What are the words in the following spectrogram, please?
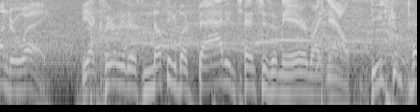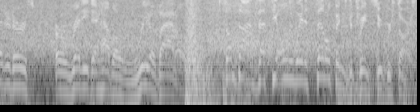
underway. Yeah, clearly there's nothing but bad intentions in the air right now. These competitors are ready to have a real battle. Sometimes that's the only way to settle things between superstars.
